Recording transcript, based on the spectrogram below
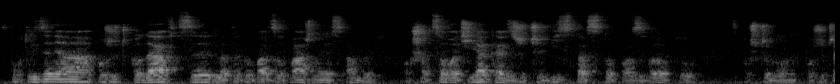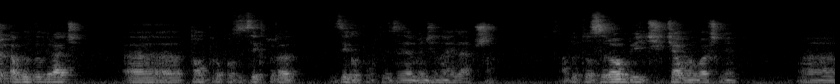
Z punktu widzenia pożyczkodawcy, dlatego bardzo ważne jest, aby oszacować, jaka jest rzeczywista stopa zwrotu z poszczególnych pożyczek, aby wybrać tą propozycję, która z jego punktu widzenia będzie najlepsza. Aby to zrobić, chciałbym właśnie e,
